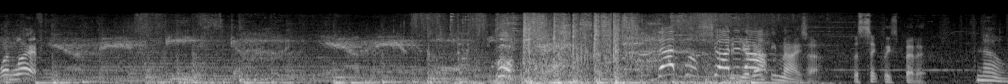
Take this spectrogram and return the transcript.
One left. That will shut Did it you up! recognize her? The sickly spirit. No.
